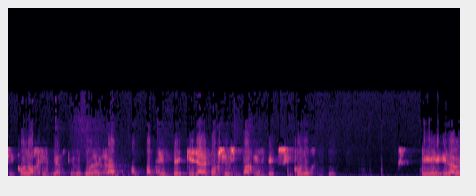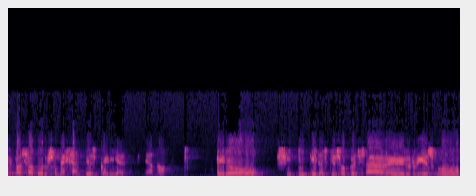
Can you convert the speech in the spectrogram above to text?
psicológicas que le puede dejar a un paciente, que ya de por sí es un paciente psicológico, eh, el haber pasado por semejante experiencia, ¿no? Pero si tú tienes que sopesar el riesgo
